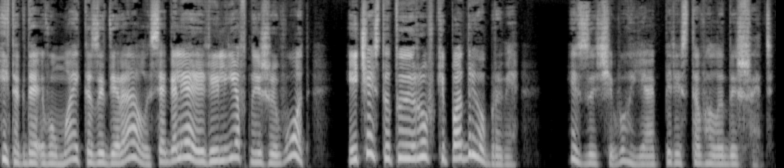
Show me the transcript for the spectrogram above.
и тогда его майка задиралась, оголяя рельефный живот и часть татуировки под ребрами, из-за чего я переставала дышать.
